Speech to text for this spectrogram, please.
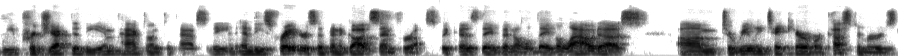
We projected the impact on capacity, and these freighters have been a godsend for us because they've been they've allowed us um, to really take care of our customers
